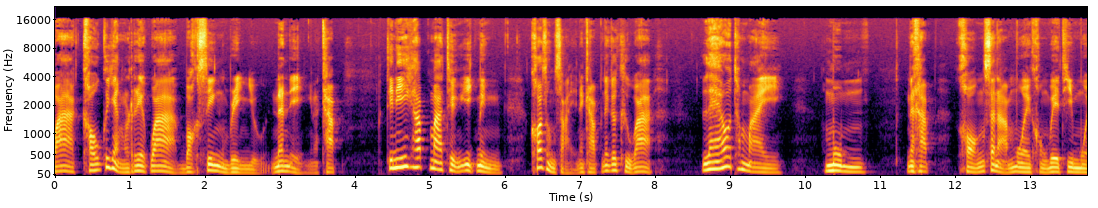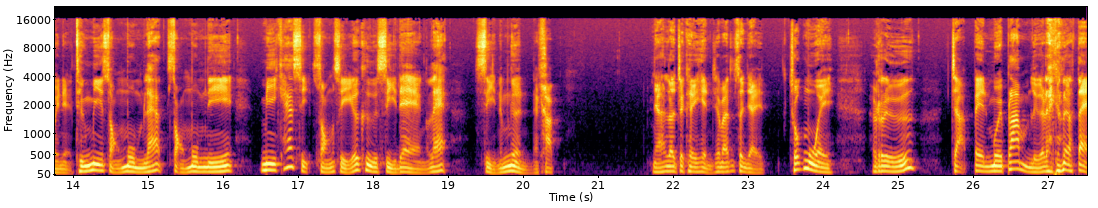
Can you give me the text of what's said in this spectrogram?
ว่าเขาก็ยังเรียกว่า boxing ring อยู่นั่นเองนะครับ ทีนี้ครับมาถึงอีกหนึ่งข้อสงสัยนะครับ นั่นก็คือว่า แล้วทำไมมุมนะครับของสนามมวยของเวทีมวยเนี่ยถึงมี 2 มุมและ 2 มุมนี้มีแค่สีสองสีก็คือสีแดงและสีน้ำเงินนะครับนะเราจะเคยเห็นใช่ไหมส่วนใหญ่ชกมวย หรือ จะเป็นมวยปล้ำหรืออะไรก็แล้วแต่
